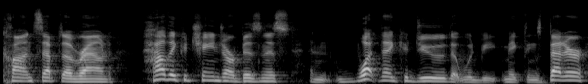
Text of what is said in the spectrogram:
concept around how they could change our business and what they could do that would be make things better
